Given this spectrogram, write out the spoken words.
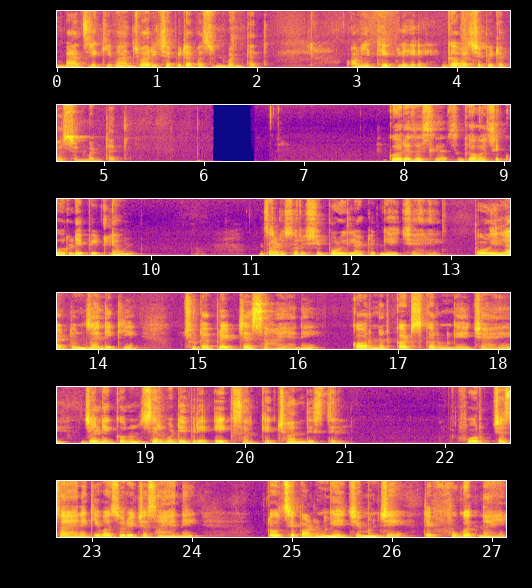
बाजरी किंवा ज्वारीच्या पिठापासून बनतात आणि थेपले हे गव्हाच्या पिठापासून बनतात. गरज असल्यास गव्हाचे कोरडे पीठ लावून जाडसर अशी पोळी लाटून घ्यायची आहे. पोळी लाटून झाली की छोट्या प्लेटच्या सहाय्याने कॉर्नर कट्स करून घ्यायचे आहे जेणेकरून सर्व ढेबरे एकसारखे छान दिसतील. फोर्कच्या सहाय्याने किंवा सुरीच्या सहाय्याने टोचे पाडून घ्यायचे म्हणजे ते फुगत नाही.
